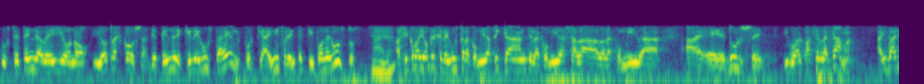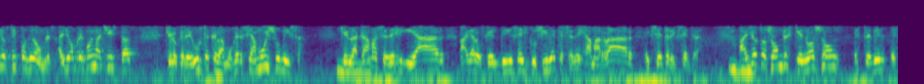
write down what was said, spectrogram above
usted tenga vello o no y otras cosas depende de qué le gusta a él, porque hay diferentes tipos de gustos. Claro. Así como hay hombres que les gusta la comida picante, la comida salada, la comida ah, eh, dulce, igual pasa en la cama. Hay varios tipos de hombres. Hay hombres muy machistas que lo que les gusta es que la mujer sea muy sumisa, que en la cama se deje guiar, haga lo que él dice, inclusive que se deje amarrar, etcétera, etcétera. Hay otros hombres que no son extremi- es-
